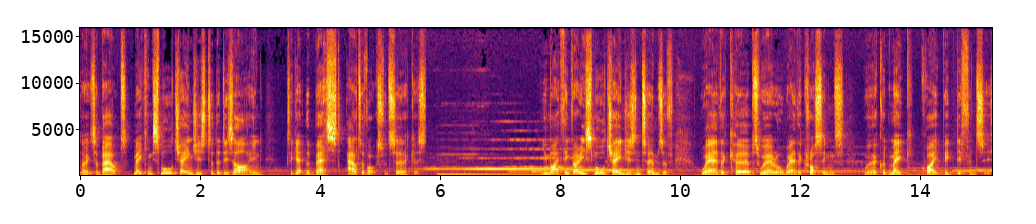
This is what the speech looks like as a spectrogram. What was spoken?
So it's about making small changes to the design to get the best out of Oxford Circus. You might think very small changes in terms of where the curbs were or where the crossings were could make quite big differences.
